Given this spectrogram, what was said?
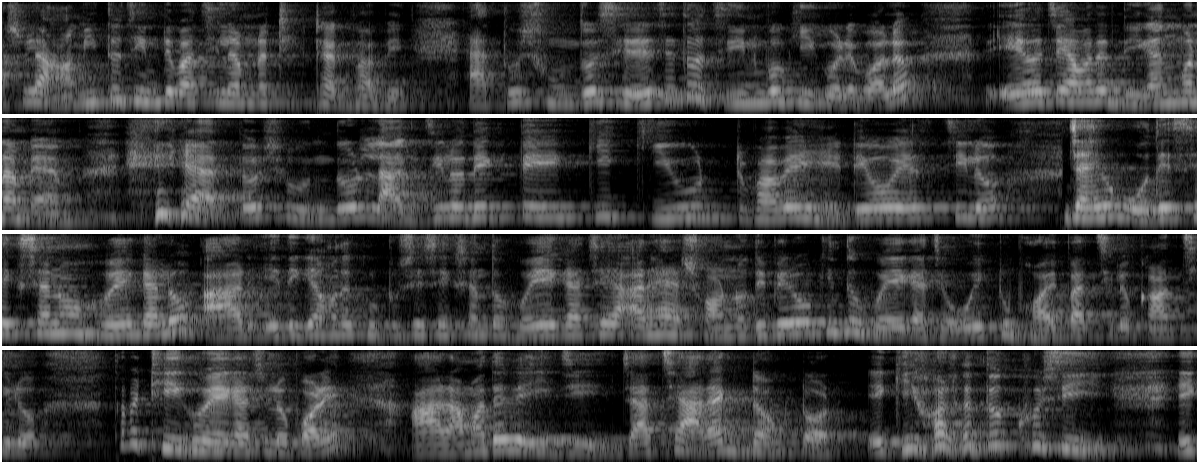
আসলে আমি তো চিনতে পারছিলাম না ঠিকঠাকভাবে। এত সুন্দর সেরেছে তো, চিনবো কি করে বলো? এ হচ্ছে আমাদের দিগাঙ্গনা ম্যাম। এত সুন্দর লাগছিল দেখতে, কি কিউটভাবে হেঁটেও এসছিল। যাই হোক, ওদের সেকশনও হয়ে গেল, আর এদিকে আমাদের কুটুসের সেকশন তো হয়ে গেছে। আর হ্যাঁ স্বর্ণদ্বীপেরও কিন্তু হয়ে গেছে। ও একটু ভয় পাচ্ছিল, কাঁদছিল, তবে ঠিক হয়ে গেছিল পরে। আর আমাদের এই যে যাচ্ছে আর এক ডক্টর এ কী বলো তো খুশি। এই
